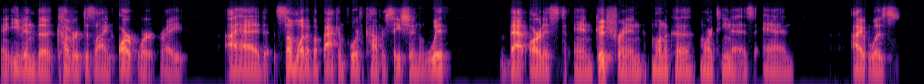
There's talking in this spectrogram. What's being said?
And even the cover design artwork, right? I had somewhat of a back and forth conversation with that artist and good friend Monica Martinez, and I was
